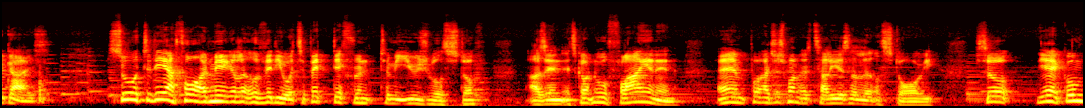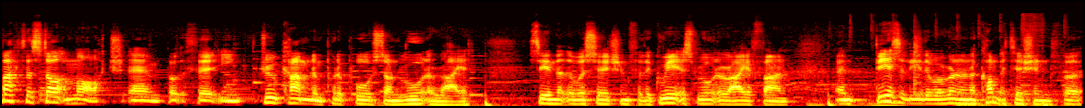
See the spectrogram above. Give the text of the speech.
guys. So today I thought I'd make a little video. It's a bit different to my usual stuff, as in it's got no flying in. Um, but I just wanted to tell you as a little story. So yeah, going back to the start of March, um, about the 13th, Drew Camden put a post on Rotor Riot saying that they were searching for the greatest Rotor Riot fan. And basically they were running a competition for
